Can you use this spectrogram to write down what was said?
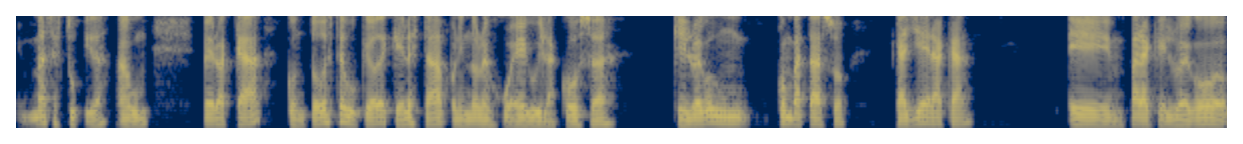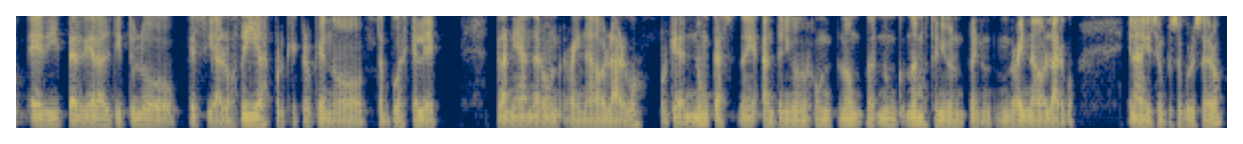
más estúpida aún. Pero acá, con todo este buqueo de que él estaba poniéndolo en juego y la cosa, que luego un combatazo cayera acá, eh, para que luego Eddie perdiera el título, que sí, a los días, porque creo que no, tampoco es que le planean dar un reinado largo, porque nunca han tenido un, nunca, no hemos tenido un, reinado largo en la división peso crucero.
